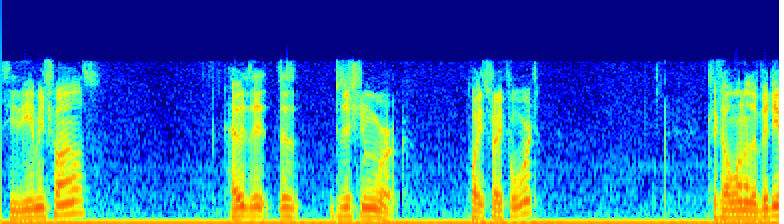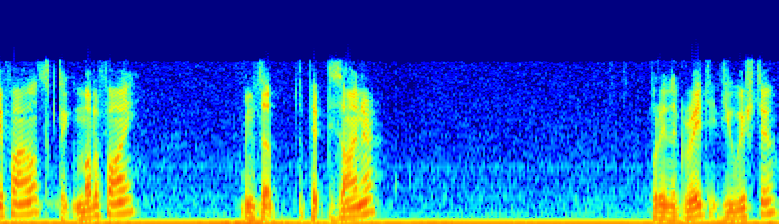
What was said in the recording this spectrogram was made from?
See the image files? How does, it, does positioning work? Quite straightforward. Click on one of the video files, click modify, brings up the pip designer. Put in the grid if you wish to,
